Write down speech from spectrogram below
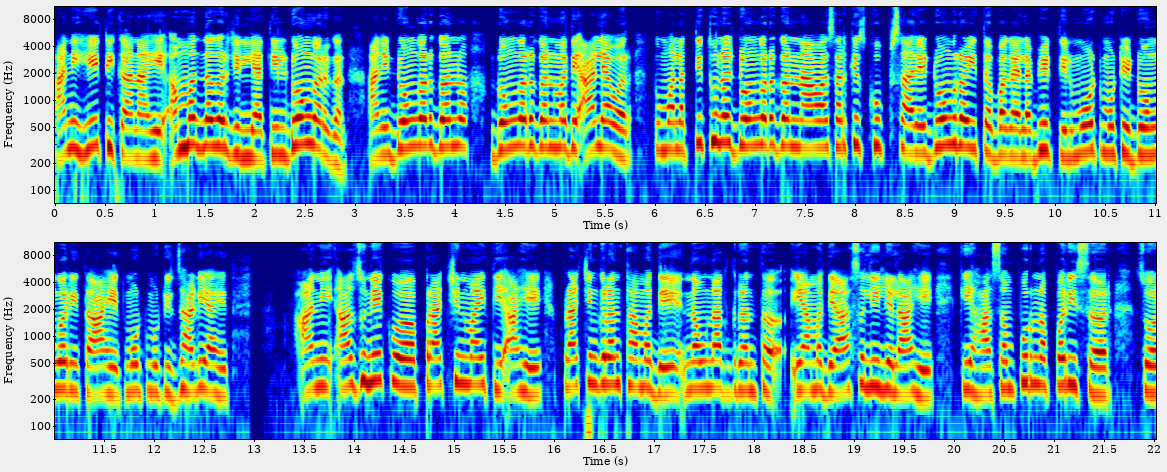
आणि हे ठिकाण आहे अहमदनगर जिल्ह्यातील डोंगरगण. आणि डोंगरगण डोंगरगणमध्ये आल्यावर तुम्हाला तिथूनच डोंगरगण नावासारखेच खूप सारे डोंगर इथं बघायला भेटतील. मोठमोठे डोंगर इथं आहेत मोठमोठी झाडी आहेत. आणि अजून एक प्राचीन माहिती आहे. प्राचीन ग्रंथामध्ये नवनाथ ग्रंथ यामध्ये असं लिहिलेलं आहे की हा संपूर्ण परिसर सो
